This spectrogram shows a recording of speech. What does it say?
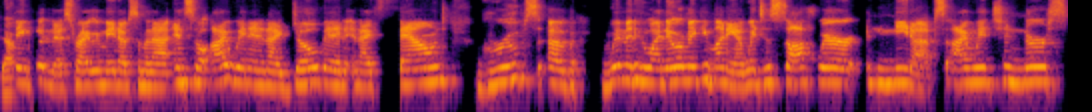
Yep. Thank goodness, right? We made up some of that. And so I went in and I dove in and I found groups of women who I know are making money. I went to software meetups. I went to nurse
